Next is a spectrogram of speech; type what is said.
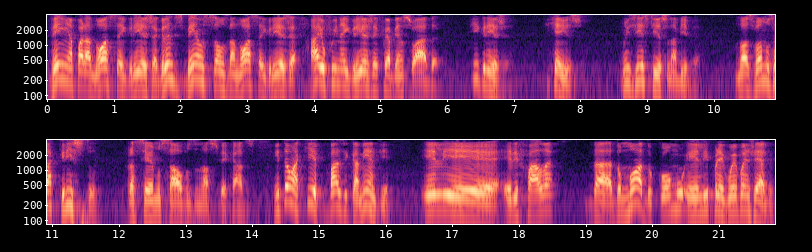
venha para a nossa igreja, grandes bênçãos na nossa igreja. Ah, eu fui na igreja e fui abençoada. Que igreja? O que é isso? Não existe isso na Bíblia. Nós vamos a Cristo para sermos salvos dos nossos pecados. Então, aqui, basicamente, ele, ele fala da, do modo como ele pregou o Evangelho.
